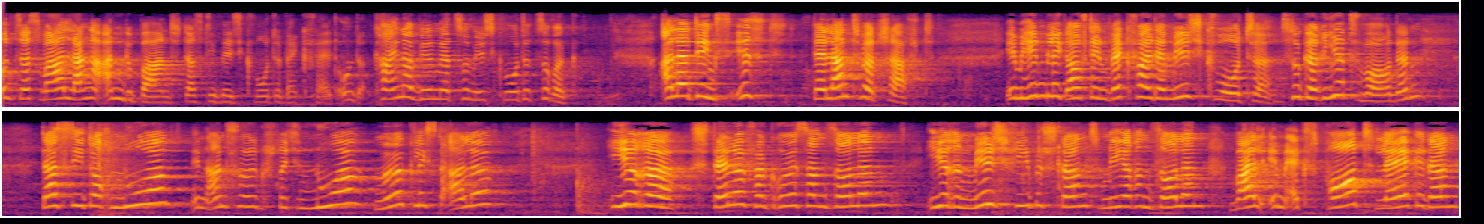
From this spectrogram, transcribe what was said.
und es war lange angebahnt, dass die Milchquote wegfällt. Und keiner will mehr zur Milchquote zurück. Allerdings ist der Landwirtschaft im Hinblick auf den Wegfall der Milchquote suggeriert worden, dass sie doch nur, in Anführungsstrichen, nur möglichst alle ihre Ställe vergrößern sollen, ihren Milchviehbestand mehren sollen, weil im Export läge dann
